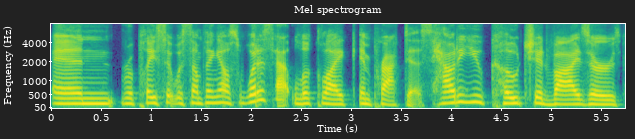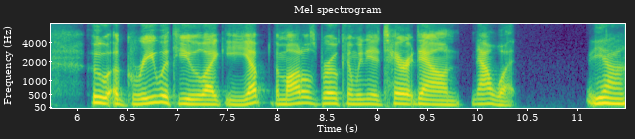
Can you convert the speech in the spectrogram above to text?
and replace it with something else. What does that look like in practice? How do you coach advisors who agree with you like, "Yep, the model's broken, we need to tear it down." Now what? Yeah.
